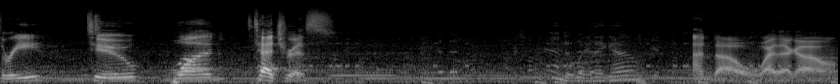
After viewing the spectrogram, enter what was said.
Three, two, one, Tetris. and away they go. And away they go.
